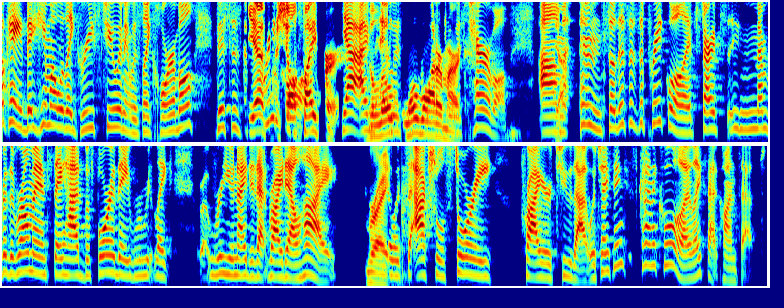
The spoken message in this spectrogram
okay, they came out with like Grease 2 and it was like horrible. This is the Yes, prequel. Michelle Pfeiffer. Yeah, I It's a it low was low it was terrible. Um, so this is the prequel. It starts. Remember the romance they had before they re- like reunited at Rydell High. right. So it's the actual story prior to that, which I think is kind of cool. I like that concept.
